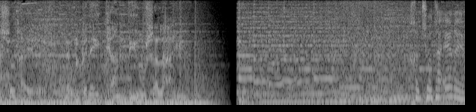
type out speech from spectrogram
חדשות הערב, מאולפני כאן בירושלים. חדשות הערב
